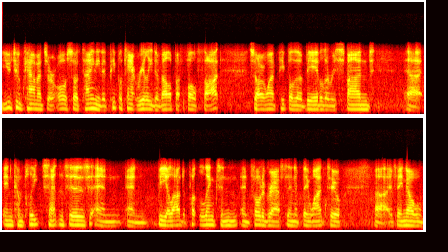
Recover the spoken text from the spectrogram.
YouTube comments are all so tiny that people can't really develop a full thought. So I want people to be able to respond uh, in complete sentences and and be allowed to put links and, and photographs in if they want to, uh, if they know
